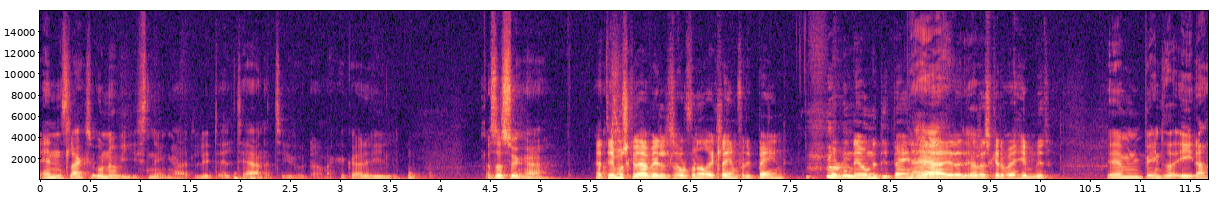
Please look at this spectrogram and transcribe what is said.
anden slags undervisning og lidt alternativt, og man kan gøre det hele. Og så synger jeg. Ja, det måske være vel, så kan du få noget reklame for dit band. Må du nævne dit band, Ja, ja. Eller, eller, skal det være hemmeligt? Øh, min band hedder Eder,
